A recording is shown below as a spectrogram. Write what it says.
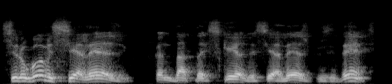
Ciro Gomes se elege candidato da esquerda e se elege presidente,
